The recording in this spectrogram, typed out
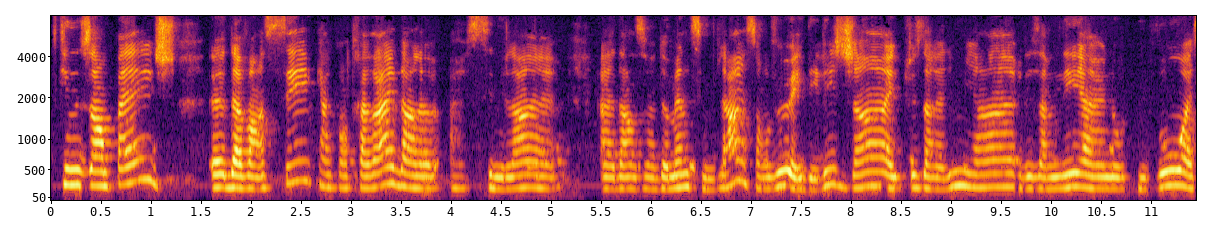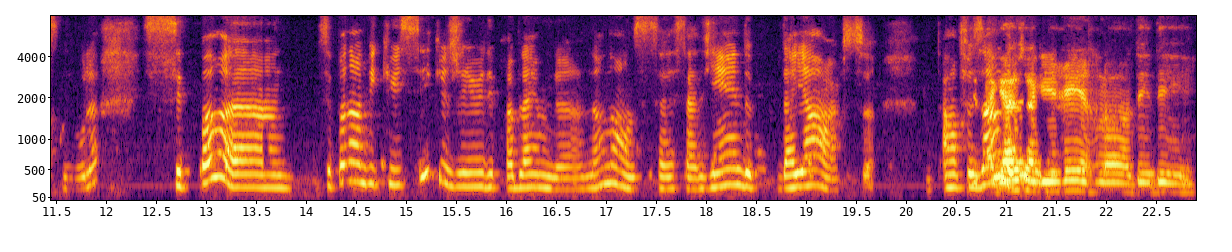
Ce qui nous empêche euh, d'avancer quand on travaille dans le similaire euh, dans un domaine similaire, si on veut aider les gens, être plus dans la lumière, les amener à un autre niveau, à ce niveau-là, c'est pas euh, c'est pas dans le vécu ici que j'ai eu des problèmes. Non, non, ça, vient d'ailleurs, ça. En faisant. Des bagages à guérir, là, des, des,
